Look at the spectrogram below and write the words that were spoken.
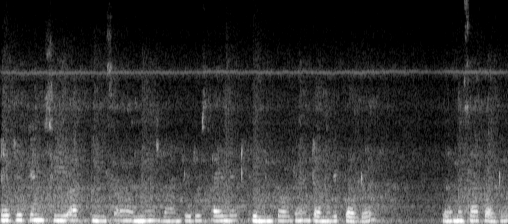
As you can see our peas are almost done. To this I'll add cumin powder and turmeric powder, garam masala powder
